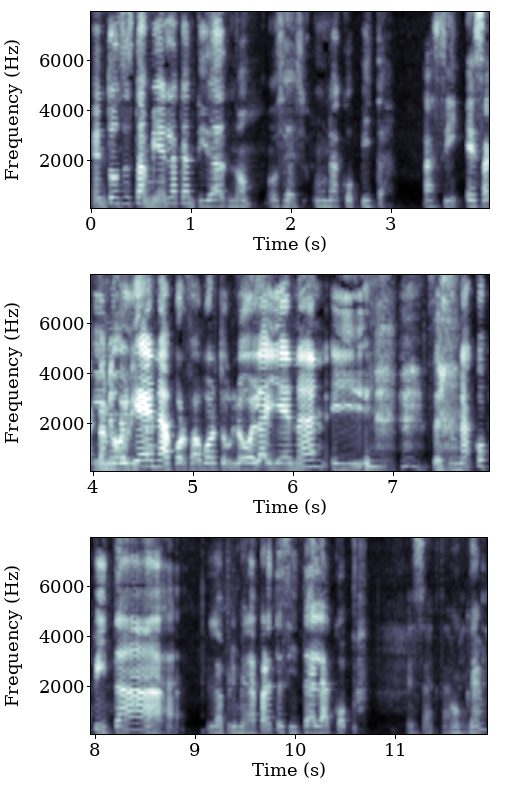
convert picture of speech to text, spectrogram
Entonces también la cantidad, ¿no? O sea, es una copita. Así, exactamente. Y no llena, por favor, tú luego la llenan y o sea, es una copita la primera partecita de la copa. Exactamente.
